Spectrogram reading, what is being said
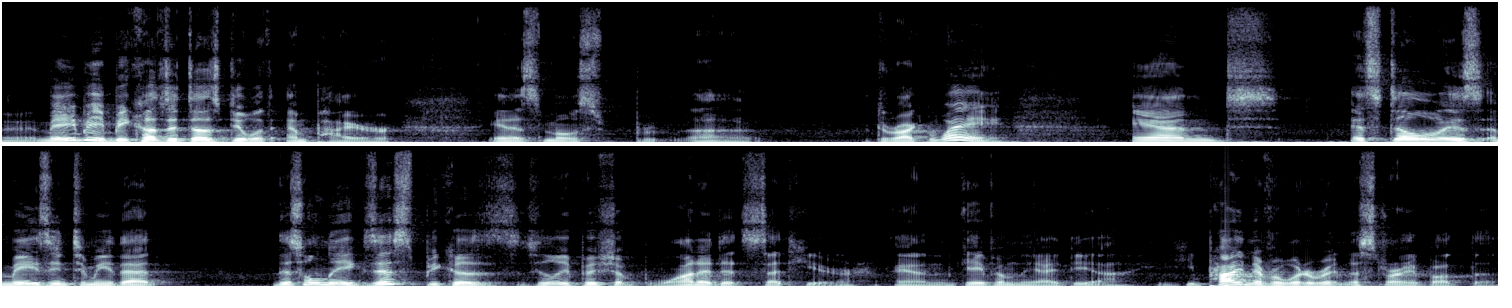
Uh, maybe because it does deal with empire in its most uh, direct way, and it still is amazing to me that this only exists because Zelia Bishop wanted it set here and gave him the idea. He probably never would have written a story about the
